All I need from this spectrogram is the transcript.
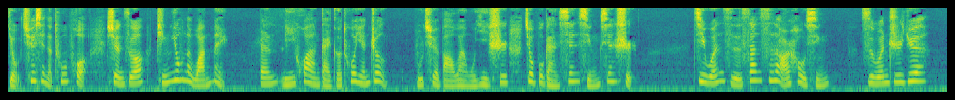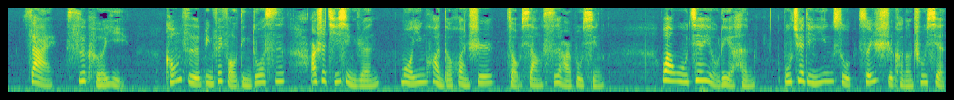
有缺陷的突破，选择平庸的完美。人罹患改革拖延症，不确保万无一失，就不敢先行先试。季文子三思而后行，子闻之曰：“在思可以。”孔子并非否定多思，而是提醒人莫因患得患失，走向思而不行。万物皆有裂痕。不确定因素随时可能出现，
